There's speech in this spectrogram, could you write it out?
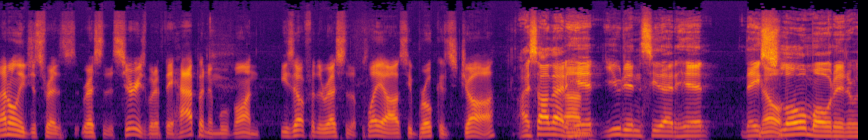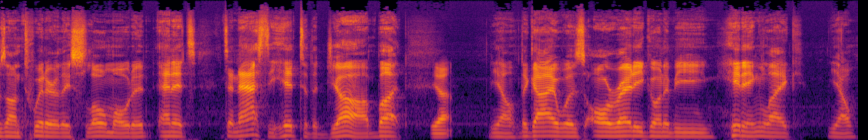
not only just rest, rest of the series, but if they happen to move on, he's out for the rest of the playoffs. He broke his jaw. I saw that Um, hit. You didn't see that hit. They No. slow moded. It It was on Twitter. They slow moded, and it's it's a nasty hit to the jaw. But Yeah. you know the guy was already going to be hitting like you know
